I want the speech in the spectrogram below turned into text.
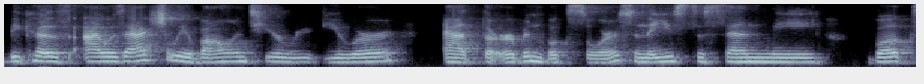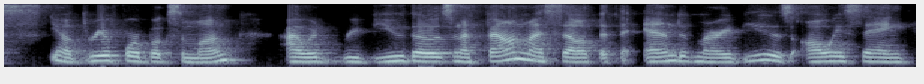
because I was actually a volunteer reviewer at the Urban Book Source, and they used to send me books, you know, three or four books a month I would review those. And I found myself at the end of my reviews always saying,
